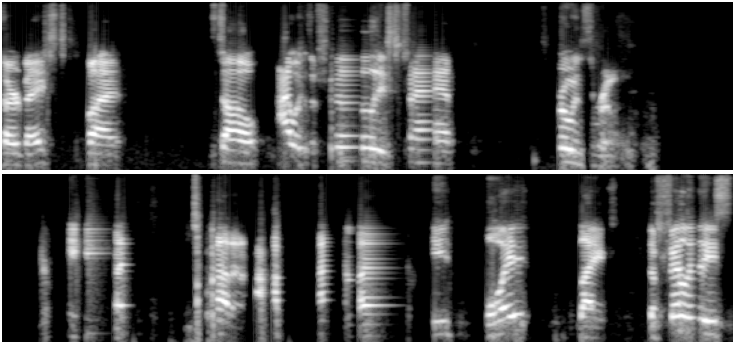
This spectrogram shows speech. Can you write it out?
third base. But so I was a Phillies fan through and through about boy, like the Phillies,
